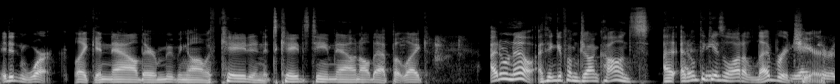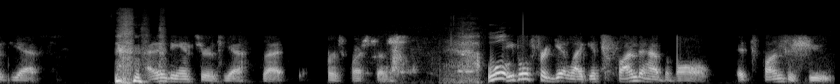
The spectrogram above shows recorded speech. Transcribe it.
it didn't work. Like, and now they're moving on with Cade, and it's Cade's team now, and all that. But like, I don't know. I think if I'm John Collins, I, I don't I think, think, he has a lot of leverage the here. The answer is yes. I think the answer is yes. That first question. Well, People forget like it's fun to have the ball. It's fun to shoot.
